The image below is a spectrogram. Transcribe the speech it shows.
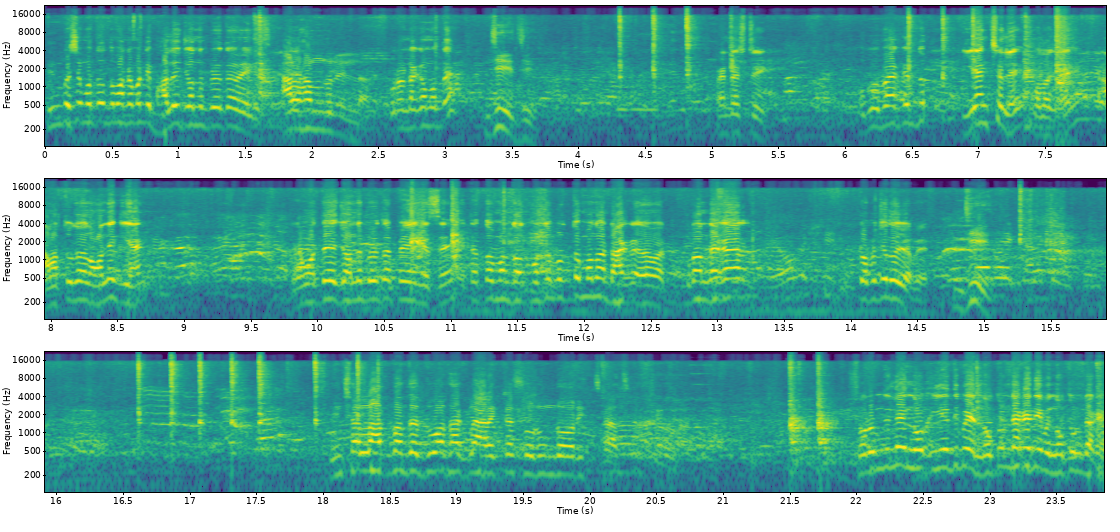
তিন বছরের মধ্যে তো মোটামুটি ভালোই জনপ্রিয়তা হয়ে গেছে। আলহামদুলিল্লাহ। পুরো টাকার মধ্যে? জি জি। ফ্যান্টাস্টিক উপভাগ কিন্তু ইয়াং ছেলে বলা যায়। আমার তুলনায় অনেক ইয়াং এর মধ্যে জনপ্রিয়তা পেয়ে গেছে। এটা তো আমার দশ বছর পর তো মনে হয় ঢাকা পুরান ঢাকার টপে চলে যাবে। জি। ইনশাল্লাহ আপনাদের দোয়া থাকলে আরেকটা শোরুম দেওয়ার ইচ্ছা আছে শোরুম দিলে ইয়ে দিবে নতুন টাকা দিবে নতুন টাকা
